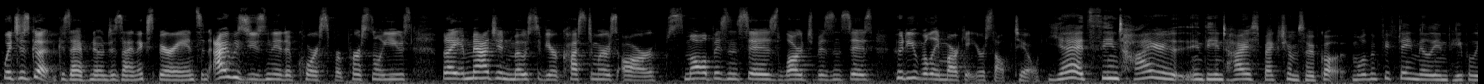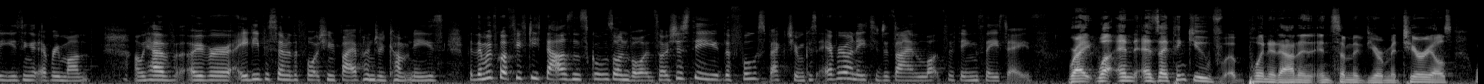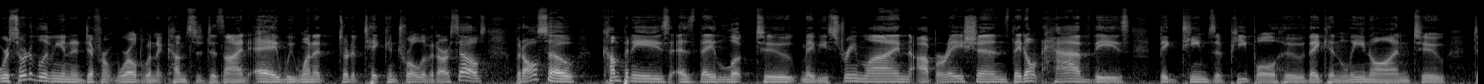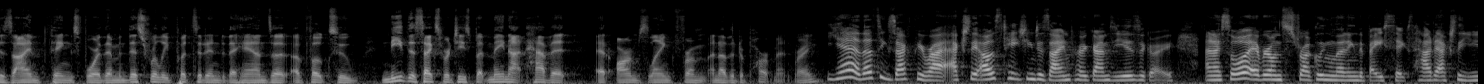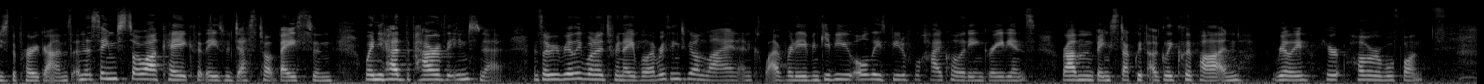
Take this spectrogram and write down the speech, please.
Which is good because I have no design experience and I was using it, of course, for personal use. But I imagine most of your customers are small businesses, large businesses. Who do you really market yourself to? Yeah, it's the entire the entire spectrum. So we've got more than 15 million people are using it every month. Uh, we have over 80% of the Fortune 500 companies, but then we've got 50,000 schools on board. So it's just the the full spectrum because everyone needs to design lots of things these days. Right. Well, and as I think you've uh, pointed out in, in some of your materials, we're sort of living in a different world when it comes to design. A, we want to sort of take control of it ourselves, but also companies, as they look to maybe streamline operations, they don't have these big teams of people who they can lean on to design things for them. And this really puts it into the hands of, of folks who need this expertise but may not have it at arm's length from another department, right? Yeah, that's exactly right. Actually, I was teaching design programs years ago, and I saw everyone struggling learning the basics, how to actually use the programs. And it seemed so archaic that these were desktop based and when you had the power of the internet. And so we really wanted to enable everything to be online and collaborative and give you all these beautiful, high quality ingredients rather than being stuck with ugly clip art and really horrible fonts.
